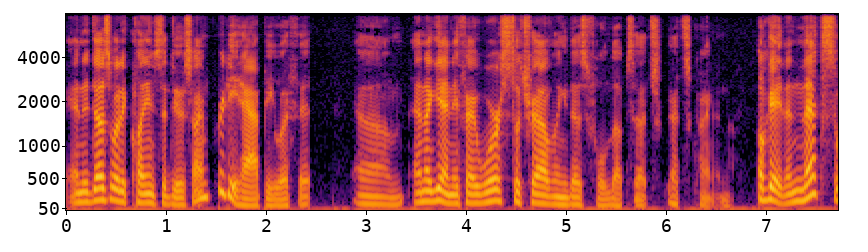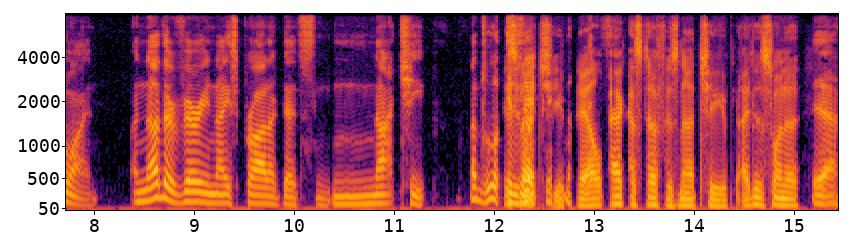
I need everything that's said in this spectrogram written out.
and it does what it claims to do. So I'm pretty happy with it. Um, and again, if I were still traveling, it does fold up, so that's that's kind of nice. okay. The next one, another very nice product that's not cheap. Look, It's not cheap. The Alpaka stuff is not cheap. I just want to. Yeah.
